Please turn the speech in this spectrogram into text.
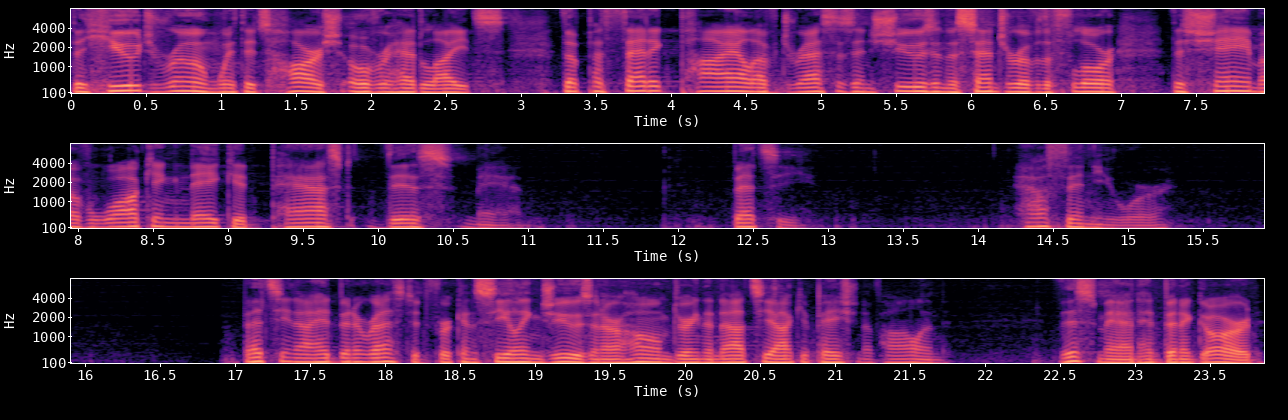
The huge room with its harsh overhead lights, the pathetic pile of dresses and shoes in the center of the floor, the shame of walking naked past this man. Betsie, how thin you were. Betsie and I had been arrested for concealing Jews in our home during the Nazi occupation of Holland. This man had been a guard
